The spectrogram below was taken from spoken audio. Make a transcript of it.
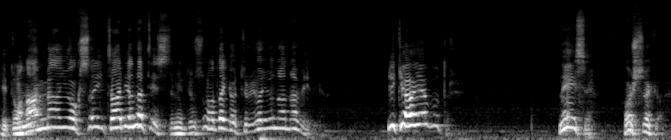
E donanman yoksa İtalyan'a teslim ediyorsun. O da götürüyor Yunan'a veriyor. Hikaye budur. Neyse. Hoşçakalın.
